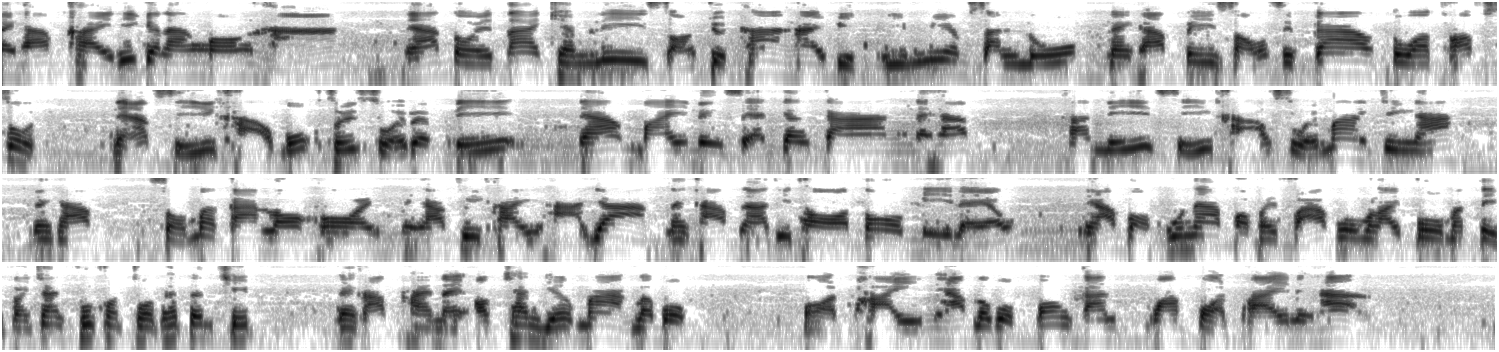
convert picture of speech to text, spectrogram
นะครับ ใครที่กำลังมองหานะโตโยต้าแคมรี่2.5 Hybrid Premium Sunroof นะครับ ปี 2019 ตัวท็อปสุดนะครับสีขาวมุกสวยๆ แบบนี้นะไม่หนึ่งแสนกลางๆนะครับ คันนี้สีขาวสวยมากจริงนะนะครับ สมกับการรอคอยนะครับ ที่ใครหายากนะครับนะที่ทอโต้มีแล้วนะครับบอกคู่หน้าปรับไฟฟ้าพวงมาลัยโปรมาติฟังก์ชันฟูดคอนโทรลแพทเทิร์นชิพนะครับภายในออปชั่นเยอะมากระบบปลอดภัยนะครับ ระบบป้องกันความปลอดภัยนะฮะ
